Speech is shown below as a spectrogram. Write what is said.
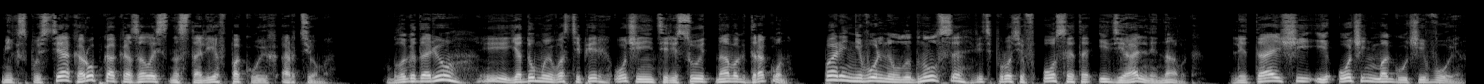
Миг спустя коробка оказалась на столе в покоях Артема. «Благодарю, и я думаю, вас теперь очень интересует навык дракон». Парень невольно улыбнулся, ведь против ос это идеальный навык. Летающий и очень могучий воин.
